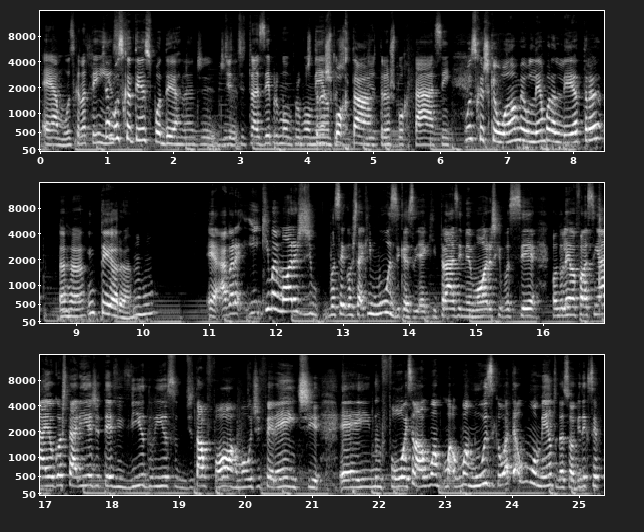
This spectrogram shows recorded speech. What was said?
É, a música ela tem a isso. música tem esse poder, né? De, de- De, de trazer mo- pro momento. transportar. De, de transportar, assim. Músicas que eu amo, eu lembro a letra Aham. inteira. Uhum. É, agora, e que memórias de você gostar? Que músicas é, que trazem memórias que você, quando lembra, fala assim: ah, eu gostaria de ter vivido isso de tal forma ou diferente, é, e não foi, sei lá, alguma, alguma música ou até algum momento da sua vida que você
